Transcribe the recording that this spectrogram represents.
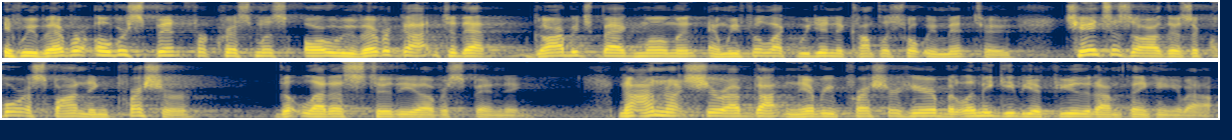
if we've ever overspent for Christmas or we've ever gotten to that garbage bag moment and we feel like we didn't accomplish what we meant to, chances are there's a corresponding pressure that led us to the overspending. Now, I'm not sure I've gotten every pressure here, but let me give you a few that I'm thinking about.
